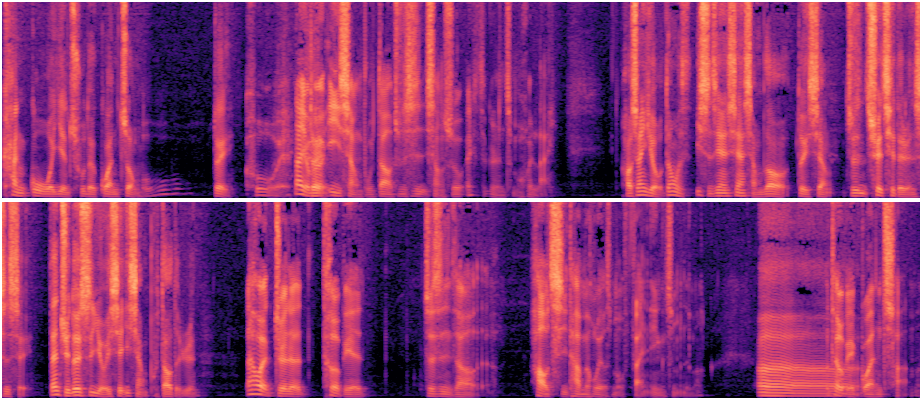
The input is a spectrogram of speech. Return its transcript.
看过我演出的观众。哦，对，酷诶。那有没有意想不到，就是想说，哎对，这个人怎么会来？好像有，但我一时间现在想不到对象，就是确切的人是谁，但绝对是有一些意想不到的人。那会觉得特别，就是你知道，好奇他们会有什么反应什么的吗？呃，特别观察吗？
